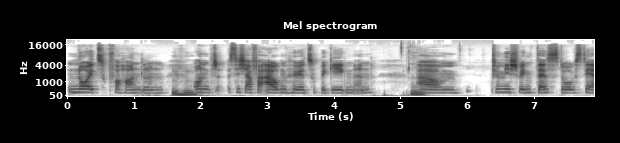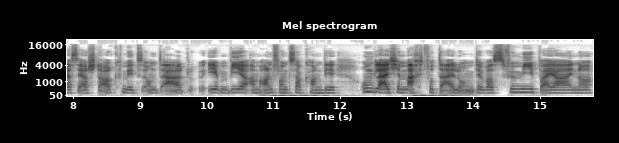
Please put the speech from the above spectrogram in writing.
neu zu verhandeln mhm. und sich auf Augenhöhe zu begegnen. Ja. Ähm, für mich schwingt das doch sehr, sehr stark mit und auch eben wie am Anfang gesagt haben, die ungleiche Machtverteilung, die was für mich bei einer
